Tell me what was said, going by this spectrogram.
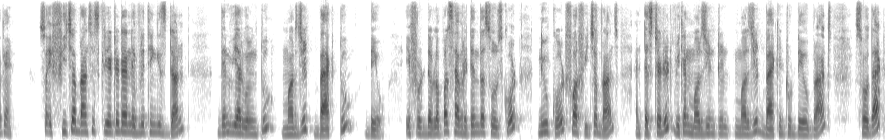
okay so if feature branch is created and everything is done then we are going to merge it back to dev if developers have written the source code new code for feature branch and tested it we can merge into merge it back into dev branch so that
